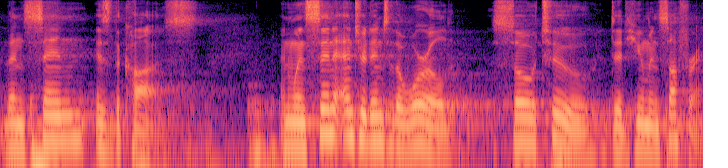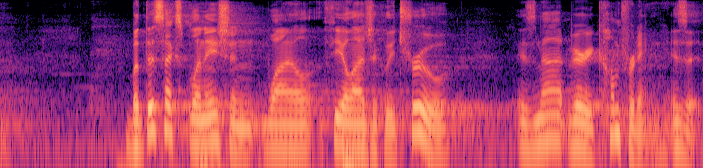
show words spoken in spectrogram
then sin is the cause. And when sin entered into the world, so too did human suffering. But this explanation, while theologically true, is not very comforting, is it?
